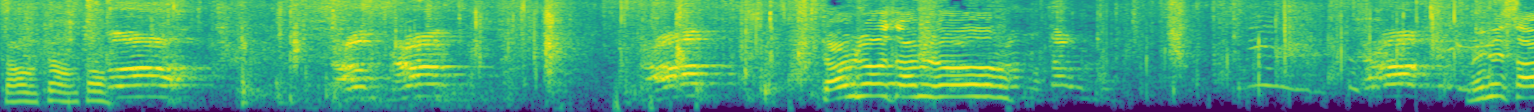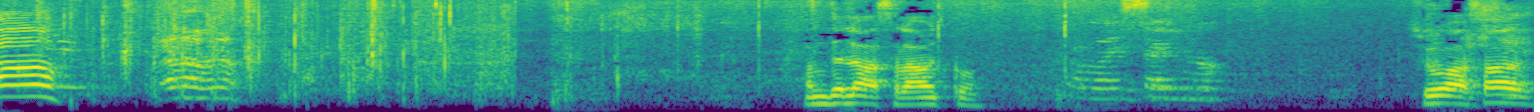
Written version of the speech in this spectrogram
تعالوا تعالوا آه! تعال تعال تعال. تعالوا تعالوا مين يسعى؟ أنا أنا الحمد لله على سلامتكم شو صار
